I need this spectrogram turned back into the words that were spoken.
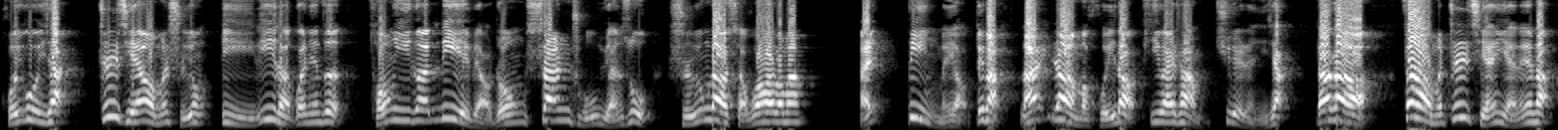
回顾一下，之前我们使用 delete 关键字从一个列表中删除元素，使用到小括号了吗？哎，并没有，对吧？来，让我们回到 Py 上确认一下。大家看啊，在我们之前演练的。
